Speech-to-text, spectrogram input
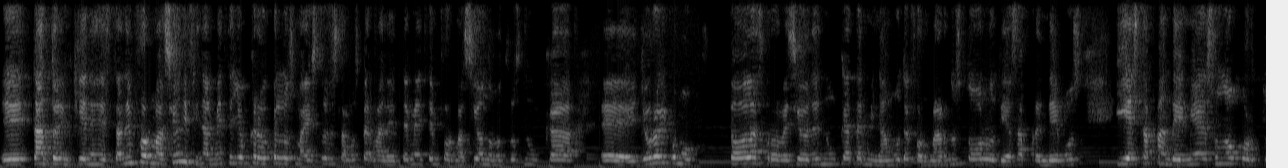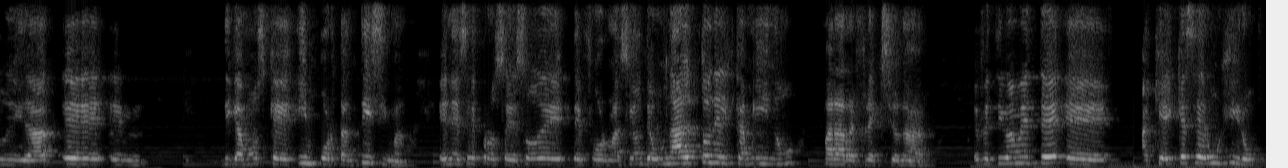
eh, tanto en quienes están en formación y finalmente yo creo que los maestros estamos permanentemente en formación. Nosotros nunca, eh, yo creo que como todas las profesiones nunca terminamos de formarnos, todos los días aprendemos y esta pandemia es una oportunidad, eh, em, digamos que importantísima en ese proceso de, de formación, de un alto en el camino para reflexionar efectivamente eh, aquí hay que hacer un giro,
